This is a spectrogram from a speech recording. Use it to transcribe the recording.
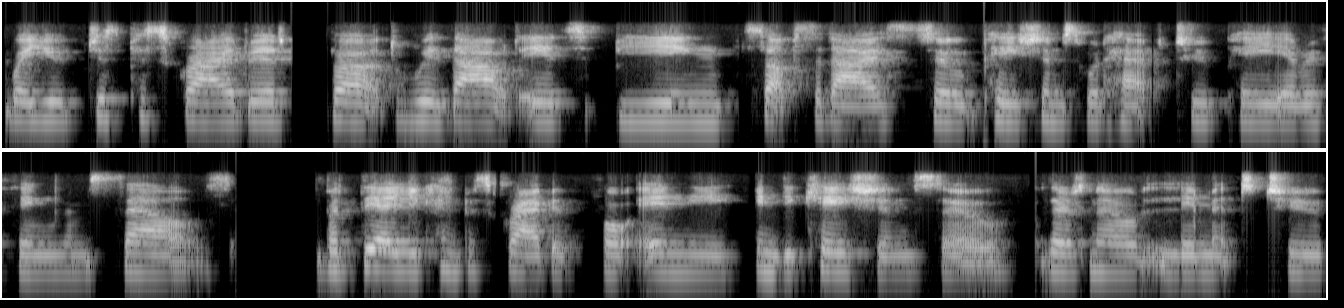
where you just prescribe it, but without it being subsidized. So, patients would have to pay everything themselves. But there you can prescribe it for any indication. So, there's no limit to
